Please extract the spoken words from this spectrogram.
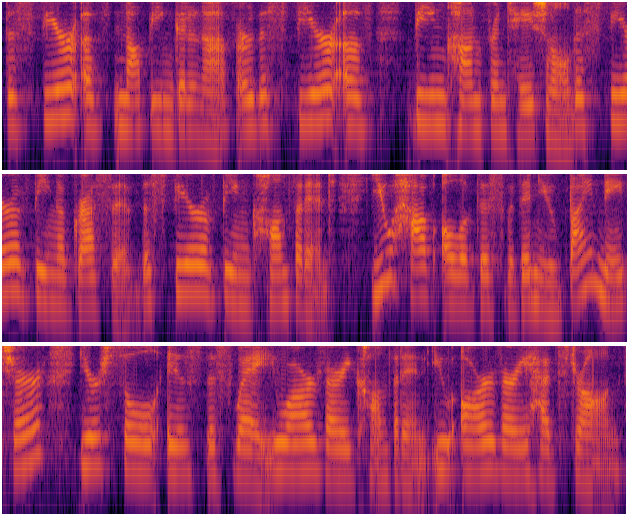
this fear of not being good enough, or this fear of being confrontational, this fear of being aggressive, this fear of being confident. You have all of this within you. By nature, your soul is this way. You are very confident. You are very headstrong.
